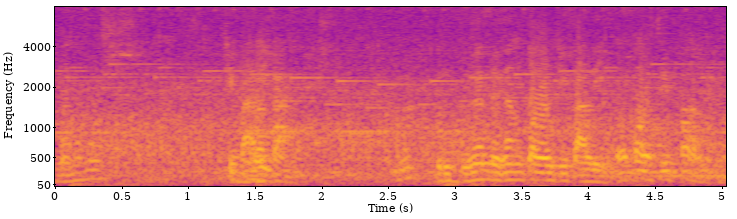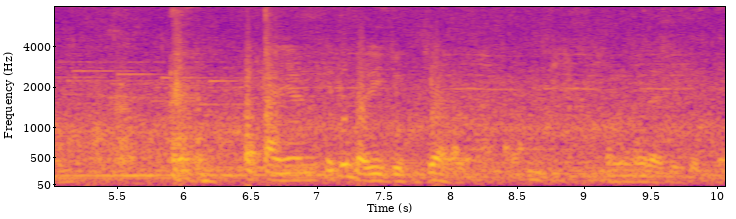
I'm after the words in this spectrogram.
mana mas Cipali. Berhubungan dengan tol Cipali. Total Cipali. Pertanyaan itu dari Jogja kalau nggak salah. Temennya dari Jogja.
